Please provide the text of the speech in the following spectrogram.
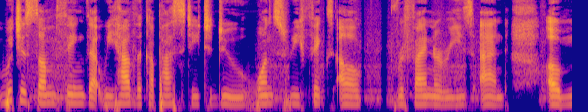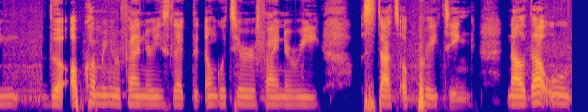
which is something that we have the capacity to do once we fix our refineries and um, the upcoming refineries like the Dangote refinery starts operating. Now that will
